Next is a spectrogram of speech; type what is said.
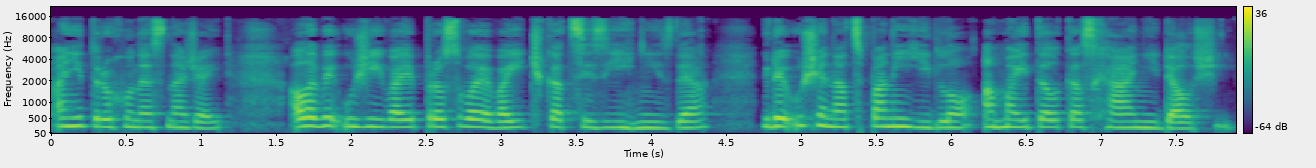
ani trochu nesnažej, ale využívají pro svoje vajíčka cizí hnízda, kde už je nadspaný jídlo a majitelka schání další.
